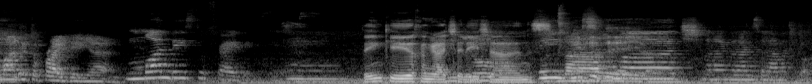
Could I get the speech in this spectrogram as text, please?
Monday to Friday yan. Mondays to Friday. Thank you. Congratulations. Thank you so much. Maraming maraming salamat po.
